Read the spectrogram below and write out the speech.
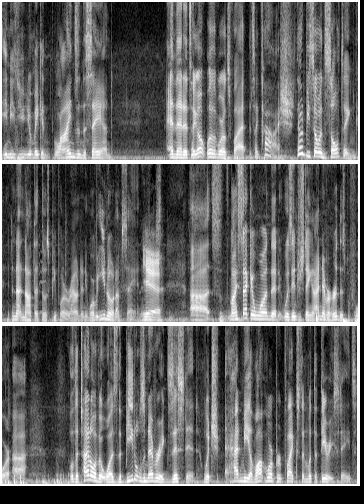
and he's you know making lines in the sand, and then it's like oh well the world's flat. It's like gosh that would be so insulting. Not not that those people are around anymore, but you know what I'm saying. Yeah. Uh, s my second one that was interesting, and I never heard this before. Uh, well, the title of it was "The Beatles Never Existed," which had me a lot more perplexed than what the theory states.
